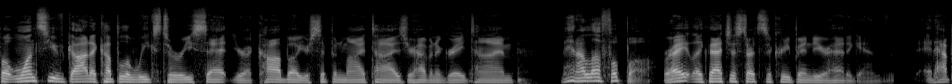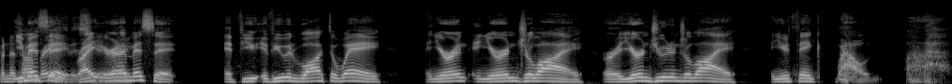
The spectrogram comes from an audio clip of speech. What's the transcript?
But once you've got a couple of weeks to reset, you're at Cabo, you're sipping Mai Tais, you're having a great time. Man, I love football, right? Like that just starts to creep into your head again. It happened to You Tom miss Brady it, right? year, You're gonna right? miss it if you if you had walked away and you're in and you're in July or you're in June and July and you think, wow, ah,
